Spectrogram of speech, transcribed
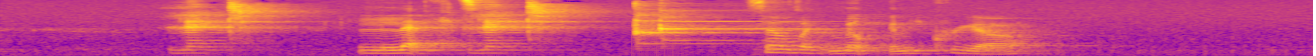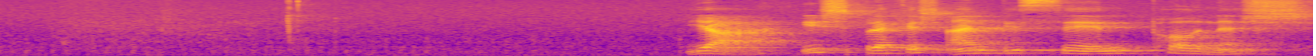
Let. Let. Let. Sounds like milk in Creole. Ja, ich spreche ein bisschen Polnisch.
